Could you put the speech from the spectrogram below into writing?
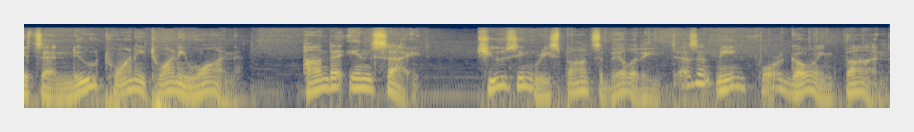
It's a new 2021 Honda Insight. Choosing responsibility doesn't mean foregoing fun.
